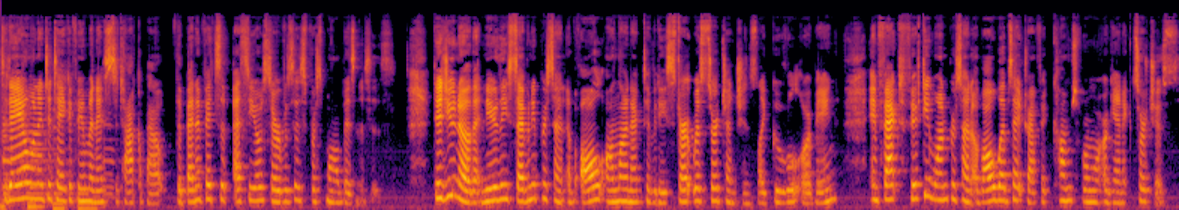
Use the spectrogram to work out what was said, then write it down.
Today, I wanted to take a few minutes to talk about the benefits of SEO services for small businesses. Did you know that nearly 70% of all online activities start with search engines like Google or Bing? In fact, 51% of all website traffic comes from organic searches.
